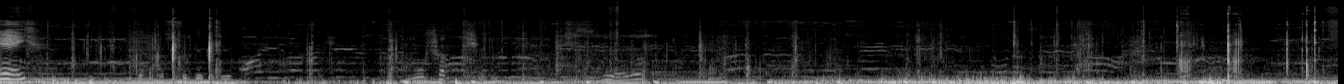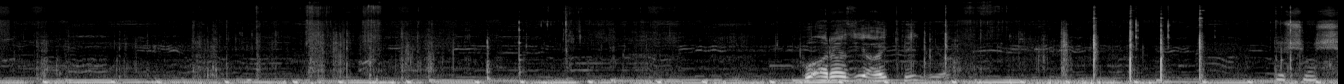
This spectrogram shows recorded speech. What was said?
Ney? Su. Yumuşak bir şey. Çiziliyor Bu araziye ait değil mi ya? Düşmüş.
